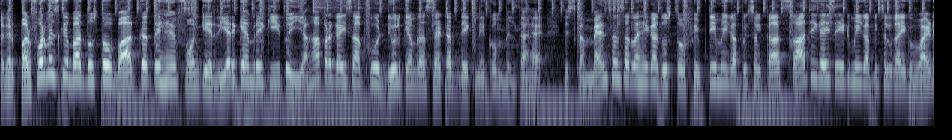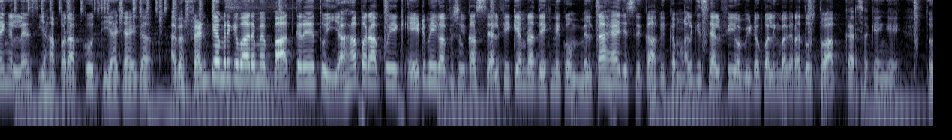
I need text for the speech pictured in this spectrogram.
अगर परफॉर्मेंस के बाद दोस्तों बात करते हैं फ़ोन के रियर कैमरे की तो यहाँ पर गई आपको ड्यूल कैमरा सेटअप देखने को मिलता है, जिसका मेन सेंसर रहेगा दोस्तों फिफ्टी मेगा का, साथ ही गई एट मेगा का एक वाइड एंगल लेंस यहाँ पर आपको दिया जाएगा। अगर फ्रंट कैमरे के बारे में बात करें तो यहाँ पर आपको एक 8 मेगापिक्सल का सेल्फी कैमरा देखने को मिलता है, जिससे काफ़ी कमाल की सेल्फी और वीडियो कॉलिंग वगैरह दोस्तों आप कर सकेंगे। तो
